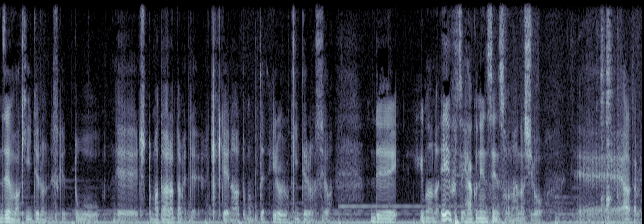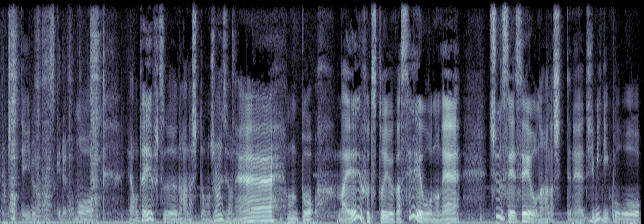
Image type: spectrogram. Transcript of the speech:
全話聞いてるんですけど、えー、ちょっとまた改めて聞きてえなと思っていろいろ聞いてるんですよ。で今あの英仏百年戦争の話を、えー、改めて聞いているんですけれどもいや本当英仏の話って面白いんですよね本当まあ、英仏というか西欧のね、中世西洋の話ってね、地味にこ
